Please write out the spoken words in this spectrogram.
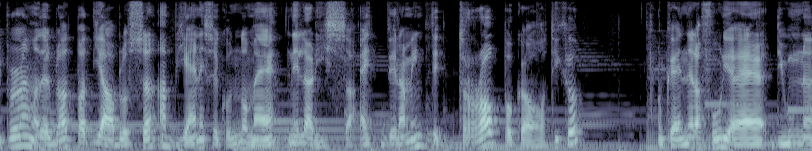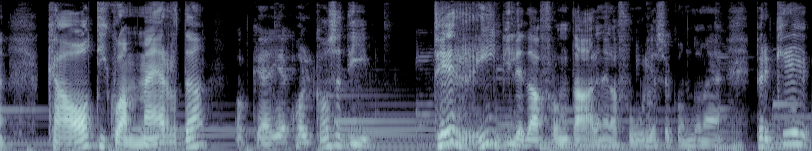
Il problema del Bloodpath Diablos avviene secondo me nella rissa, è veramente troppo caotico, ok? Nella furia è di un caotico a merda, ok? È qualcosa di terribile da affrontare nella furia, secondo me, perché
